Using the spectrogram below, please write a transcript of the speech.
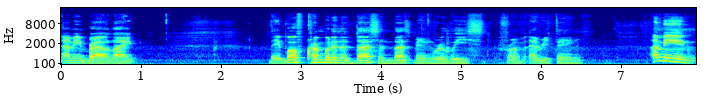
I mean, bro, like they both crumbled into dust and thus being released from everything. I mean,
